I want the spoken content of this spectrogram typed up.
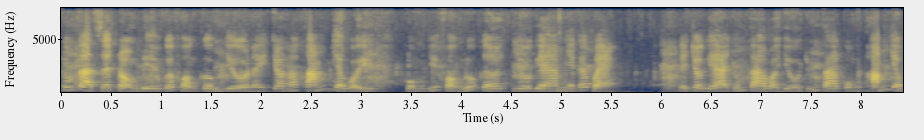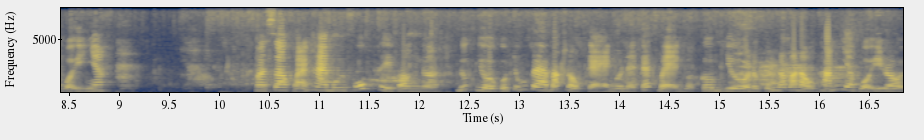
Chúng ta sẽ trộn đều cái phần cơm dừa này cho nó thấm gia vị cùng với phần nước ờ, dừa gam nha các bạn. Để cho gà chúng ta và dừa chúng ta cùng thấm gia vị nha và sau khoảng 20 phút thì phần à, nước dừa của chúng ta bắt đầu cạn rồi nè các bạn. Và cơm dừa nó cũng đã bắt đầu thấm gia vị rồi.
